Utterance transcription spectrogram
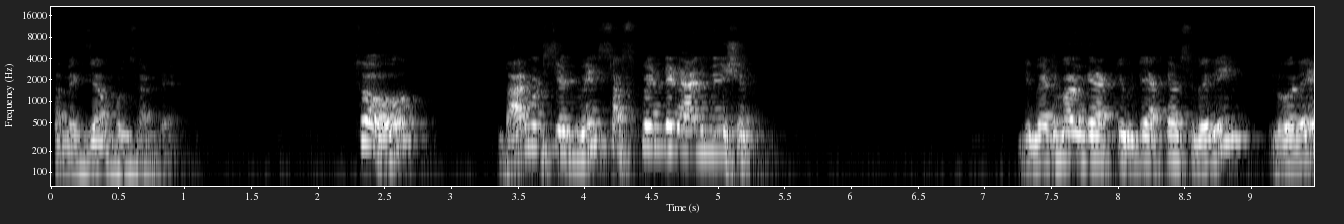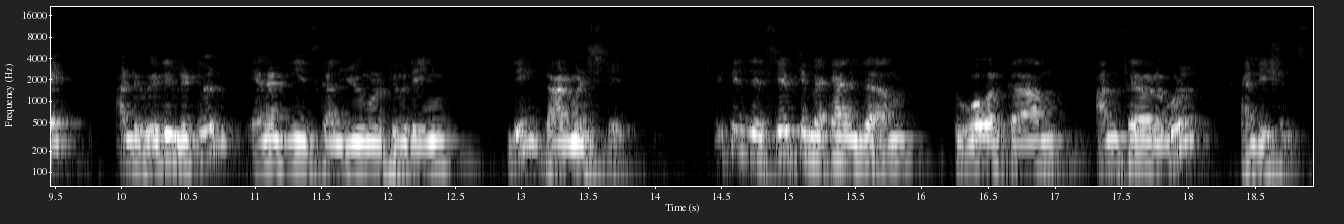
Some examples are there. So, dormant state means suspended animation. The metabolic activity occurs very low rate and very little energy is consumed during the dormant state. It is a safety mechanism to overcome unfavorable conditions.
